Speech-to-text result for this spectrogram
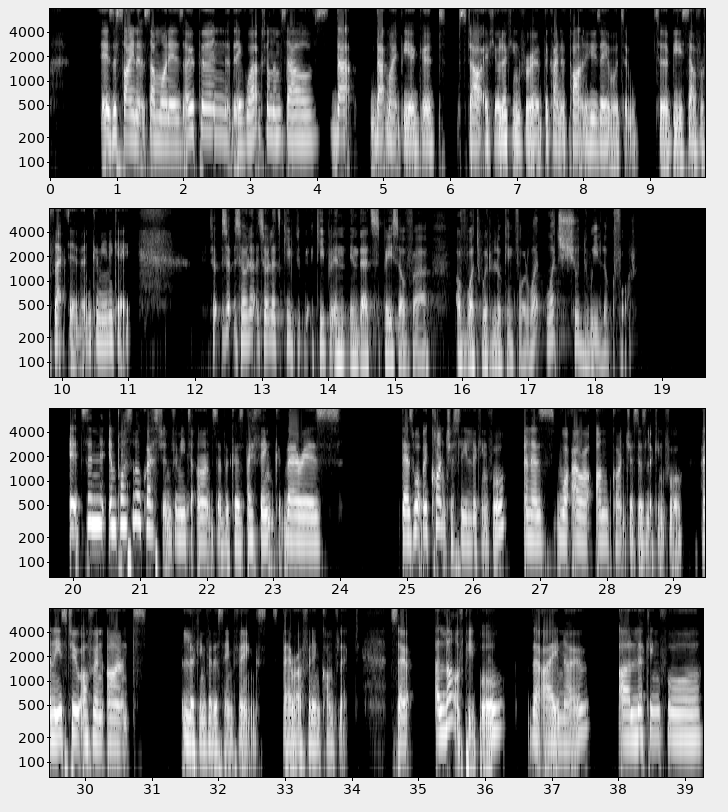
is a sign that someone is open, that they've worked on themselves. That that might be a good start if you're looking for a, the kind of partner who's able to to be self-reflective and communicate. So, so, so, so let's keep keep in, in that space of uh, of what we're looking for. What what should we look for? It's an impossible question for me to answer because I think there is there's what we're consciously looking for, and there's what our unconscious is looking for, and these two often aren't looking for the same things. They're often in conflict. So a lot of people that I know are looking for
